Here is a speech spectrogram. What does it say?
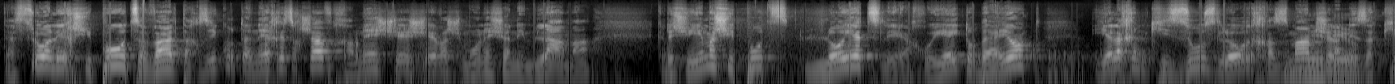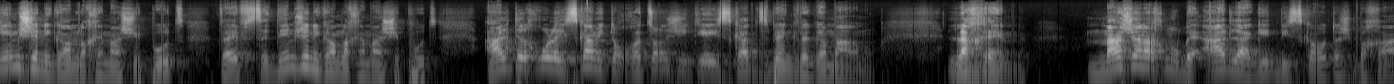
תעשו הליך שיפוץ, אבל תחזיקו את הנכס עכשיו 5, 6, 7, 8 שנים. למה? כדי שאם השיפוץ לא יצליח, או יהיה איתו בעיות, יהיה לכם קיזוז לאורך הזמן בדיוק. של הנזקים שנגרם לכם מהשיפוץ, וההפסדים שנגרם לכם מהשיפוץ. אל תלכו לעסקה מתוך רצון שהיא תהיה עסקת זבנג וגמרנו. לכן, מה שאנחנו בעד להגיד בעסקאות השבחה,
